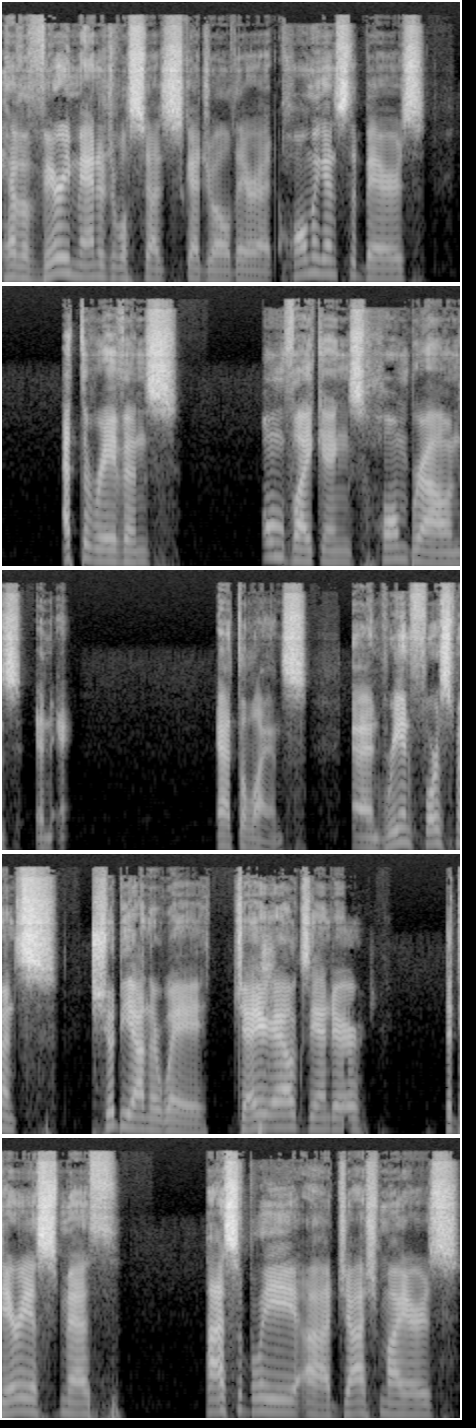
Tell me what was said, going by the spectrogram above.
They have a very manageable schedule. They're at home against the Bears, at the Ravens, home Vikings, home Browns, and at the Lions. And reinforcements should be on their way. Jaire Alexander, Za'Darius Smith, possibly uh, Josh Myers.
